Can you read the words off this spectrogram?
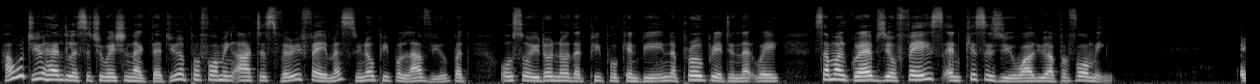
How would you handle a situation like that? You're a performing artist, very famous. You know people love you, but also you don't know that people can be inappropriate in that way. Someone grabs your face and kisses you while you are performing. I,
